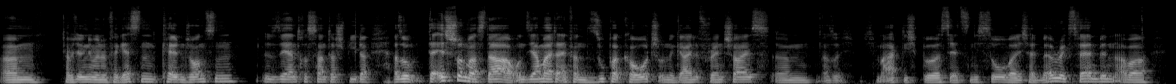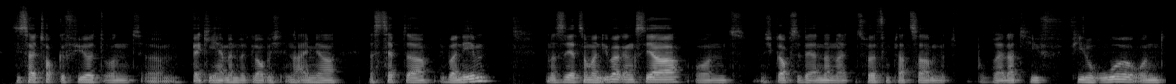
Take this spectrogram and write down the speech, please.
Ähm, Habe ich irgendjemanden vergessen? Kelton Johnson, sehr interessanter Spieler. Also da ist schon was da und sie haben halt einfach einen super Coach und eine geile Franchise. Ähm, also ich, ich, mag die Spurs jetzt nicht so, weil ich halt Mavericks-Fan bin, aber sie ist halt top geführt und ähm, Becky Hammond wird, glaube ich, in einem Jahr das Zepter übernehmen. Und das ist jetzt nochmal ein Übergangsjahr und ich glaube, sie werden dann halt einen zwölften Platz haben mit relativ viel Ruhe und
